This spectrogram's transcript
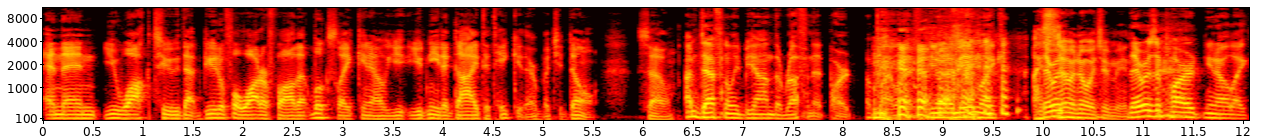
and then you walk to that beautiful waterfall that looks like you know you, you'd need a guide to take you there but you don't so I'm definitely beyond the roughing it part of my life. You know what I mean? Like I There was- so know what you mean. there was a part, you know, like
